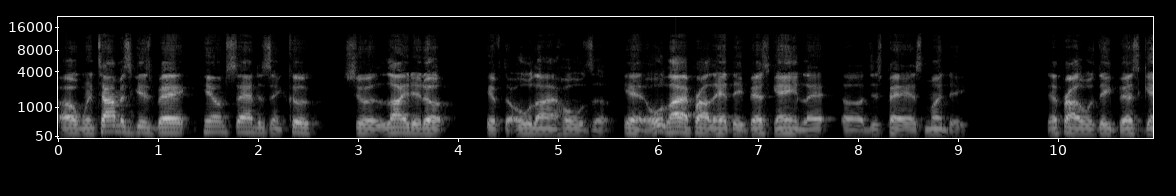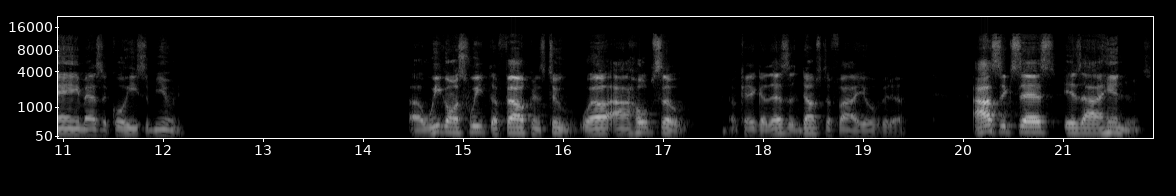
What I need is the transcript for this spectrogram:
Uh, when Thomas gets back, him, Sanders, and Cook should light it up if the O line holds up. Yeah, the O line probably had their best game uh, this past Monday. That probably was their best game as a cohesive unit. Uh, we gonna sweep the Falcons too. Well, I hope so. Okay, because that's a dumpster fire over there. Our success is our hindrance.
